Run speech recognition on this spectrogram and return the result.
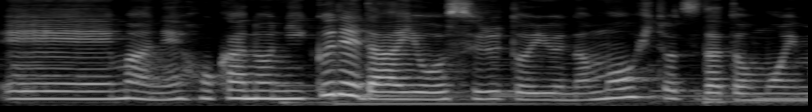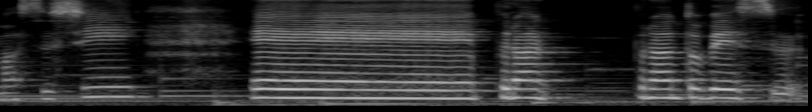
えー、まあね、他の肉で代用するというのも一つだと思いますし、えー、プラントベース、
